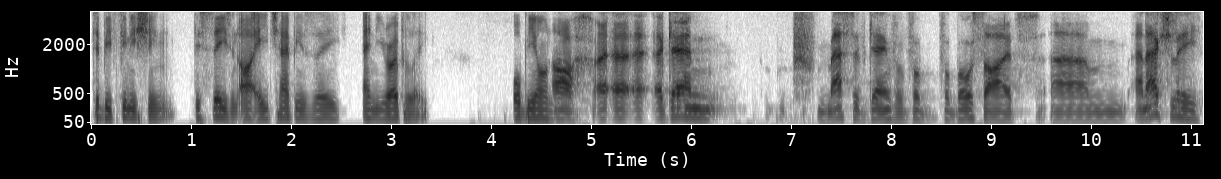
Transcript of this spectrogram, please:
to be finishing this season, i.e., Champions League and Europa League? Or beyond? Oh, again, massive game for, for, for both sides. Um, and actually,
